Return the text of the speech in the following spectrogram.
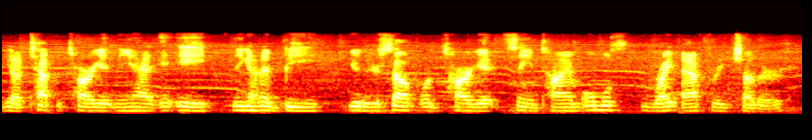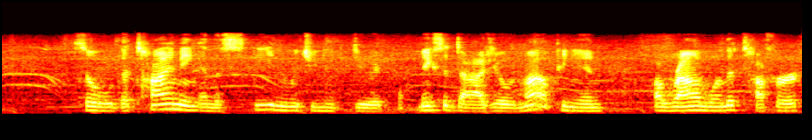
you got to tap the target, and you had A, A, then you got to B, either yourself or the target same time, almost right after each other. So the timing and the speed in which you need to do it makes Adagio, in my opinion, around one of the tougher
